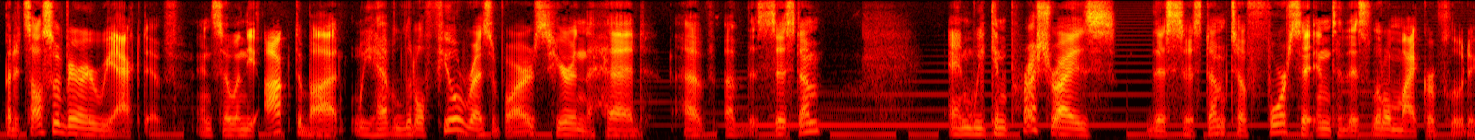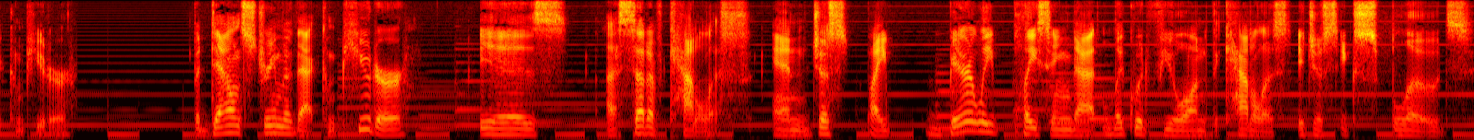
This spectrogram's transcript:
but it's also very reactive. And so in the Octobot, we have little fuel reservoirs here in the head of, of the system. And we can pressurize this system to force it into this little microfluidic computer. But downstream of that computer is a set of catalysts. And just by barely placing that liquid fuel onto the catalyst, it just explodes.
